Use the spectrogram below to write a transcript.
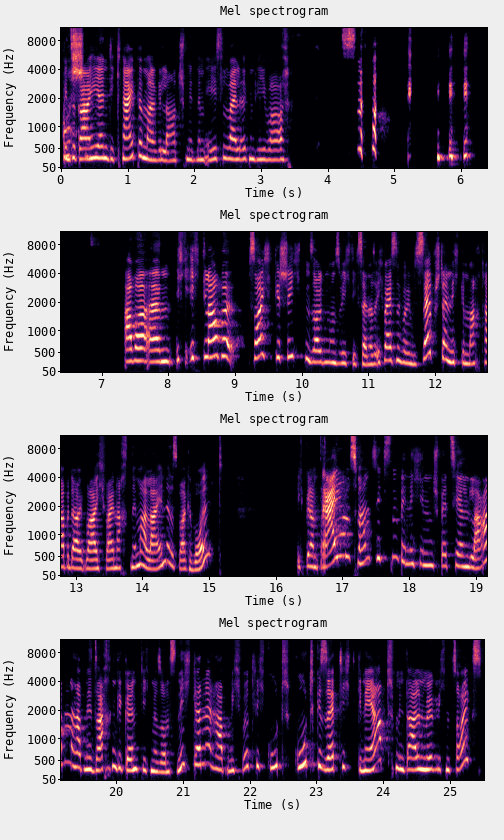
Bin oh, sogar schön. hier in die Kneipe mal gelatscht mit einem Esel, weil irgendwie war. Aber ähm, ich, ich glaube, solche Geschichten sollten uns wichtig sein. Also ich weiß nicht, wo ich mich selbstständig gemacht habe, da war ich Weihnachten immer alleine, das war gewollt. Ich bin am 23. bin ich in einen speziellen Laden, habe mir Sachen gegönnt, die ich mir sonst nicht gönne, habe mich wirklich gut, gut gesättigt, genährt mit allen möglichen Zeugs.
